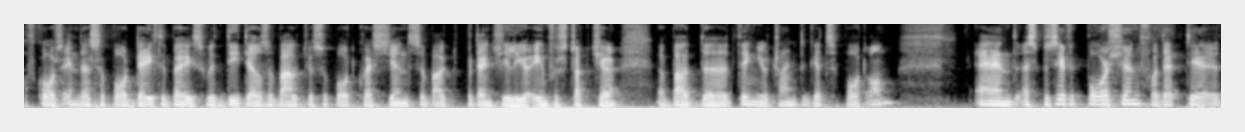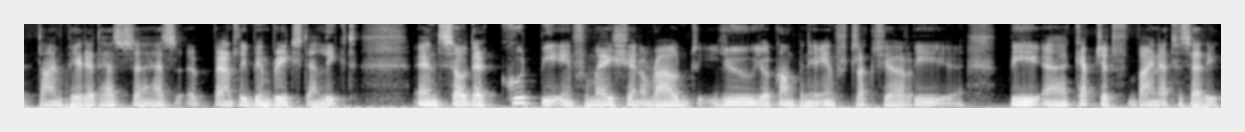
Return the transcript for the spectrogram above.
of course, in their support database with details about your support questions, about potentially your infrastructure, about the thing you're trying to get support on and a specific portion for that time period has uh, has apparently been breached and leaked. And so there could be information around you, your company, your infrastructure be be uh, captured by an adversary.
